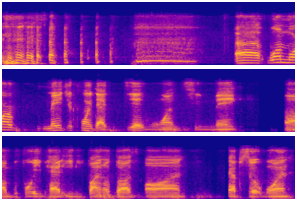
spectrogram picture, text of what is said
uh, one more major point that I did want to make um, before you had any final thoughts on episode one.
